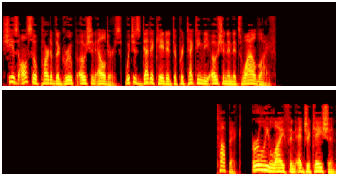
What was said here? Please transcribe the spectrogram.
She is also part of the group Ocean Elders, which is dedicated to protecting the ocean and its wildlife. Early life and education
